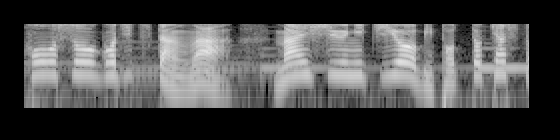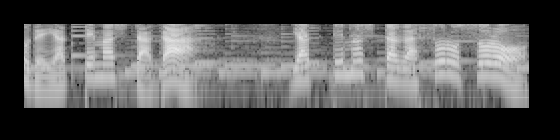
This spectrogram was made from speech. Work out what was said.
放送後日談は、毎週日曜日、ポッドキャストでやってましたが、やってましたが、そろそろ、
